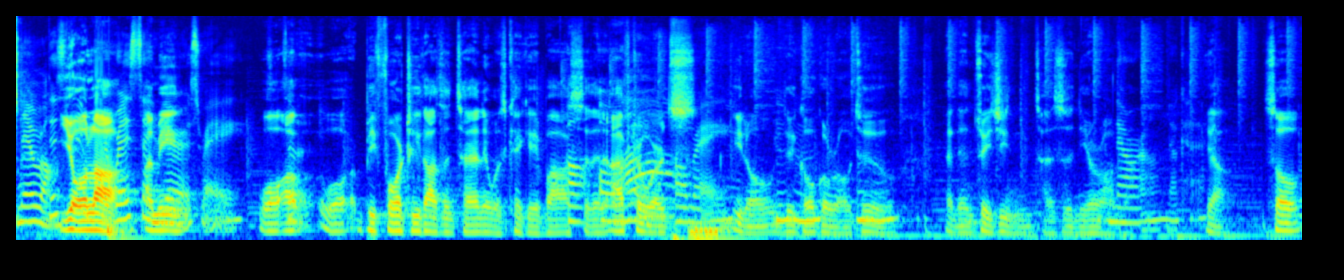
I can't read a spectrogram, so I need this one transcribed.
？Nero 有啦，I mean，、right? Uh, before 2010 it was KKBOX、oh, and then oh, oh afterwards、oh, you know the mm -hmm. Go and then 最近才是 Nero。Nero OK。Yeah, so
